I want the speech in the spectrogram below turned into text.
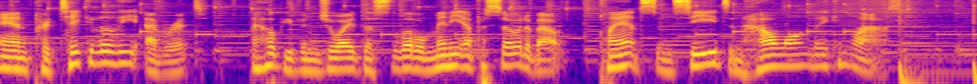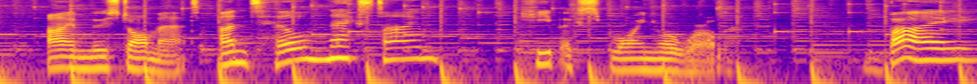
and particularly Everett, I hope you've enjoyed this little mini episode about plants and seeds and how long they can last. I'm Moosejaw Matt. Until next time, keep exploring your world. Bye!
